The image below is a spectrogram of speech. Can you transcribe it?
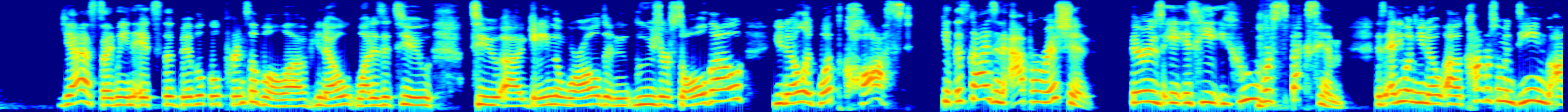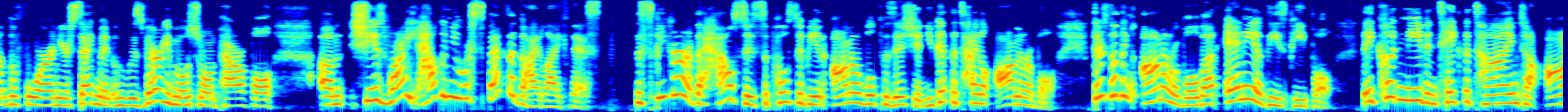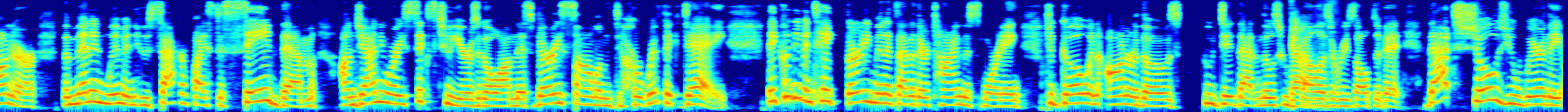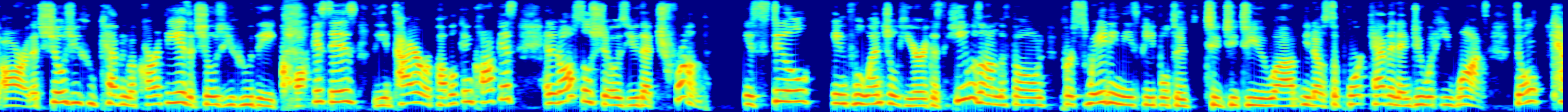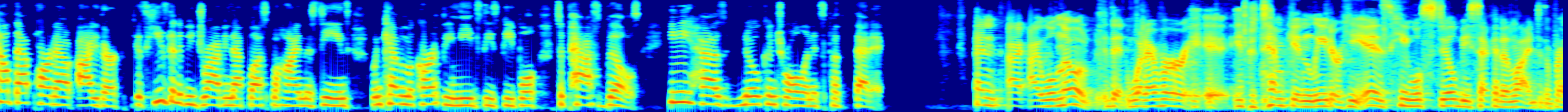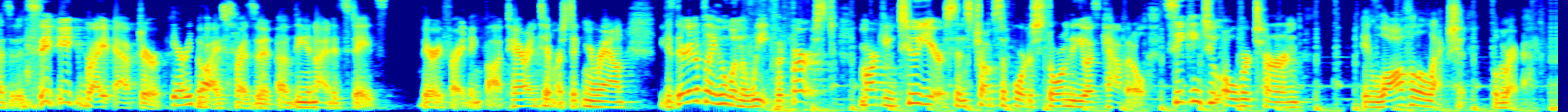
Yes, I mean it's the biblical principle of you know what is it to to uh, gain the world and lose your soul though you know like what cost? This guy's an apparition. There is is he who respects him? Is anyone you know uh, Congresswoman Dean on before in your segment who was very emotional and powerful? Um, she is right. How can you respect a guy like this? The Speaker of the House is supposed to be an honorable position. You get the title honorable. There's nothing honorable about any of these people. They couldn't even take the time to honor the men and women who sacrificed to save them on January 6, two years ago, on this very solemn, horrific day. They couldn't even take 30 minutes out of their time this morning to go and honor those who did that and those who yeah. fell as a result of it. That shows you where they are. That shows you who Kevin McCarthy is. It shows you who the caucus is, the entire Republican caucus. And it also shows you that Trump is still influential here because he was on the phone persuading these people to to to, to uh, you know support Kevin and do what he wants. Don't count that part out either because he's going to be driving that bus behind the scenes when Kevin McCarthy needs these people to pass bills. He has no control and it's pathetic. And I, I, will note that whatever Potemkin leader he is, he will still be second in line to the presidency right after Gary the vice president of the United States. Very frightening thought. Tara and Tim are sticking around because they're going to play Who Won the Week. But first, marking two years since Trump supporters stormed the U.S. Capitol, seeking to overturn a lawful election. We'll be right back.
